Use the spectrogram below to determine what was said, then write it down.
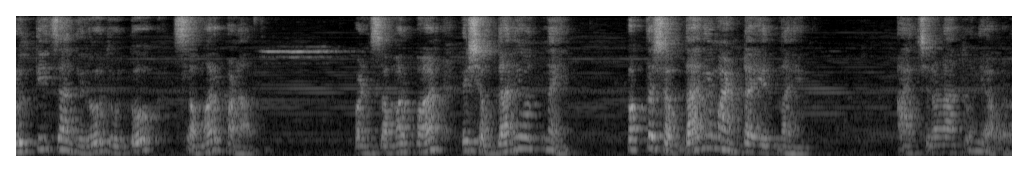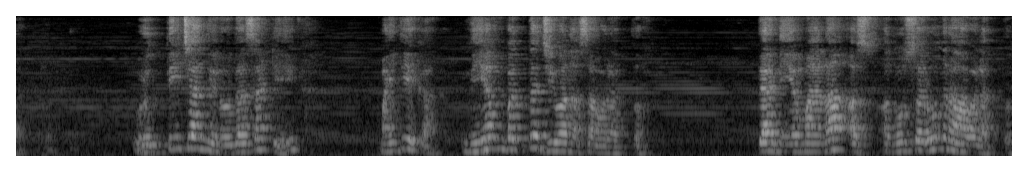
वृत्तीचा निरोध होतो समर्पणात. पण समर्पण हे शब्दाने होत नाही. फक्त शब्दाने मांडता येत नाही. आचरणातून यावं लागतं. वृत्तीच्या निरोधासाठी माहितीये का? नियमबद्ध जीवन असावं लागतं. त्या नियमांना अनुसरून राहावं लागतं.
